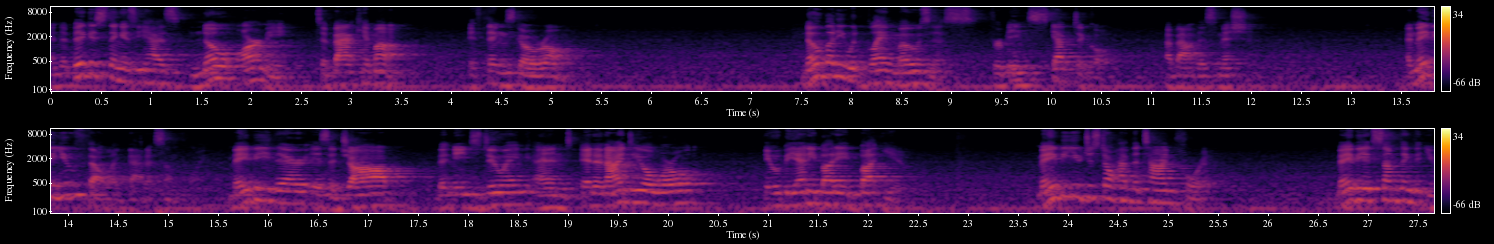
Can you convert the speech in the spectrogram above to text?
and the biggest thing is he has no army to back him up if things go wrong. Nobody would blame Moses for being skeptical about this mission. And maybe you felt like that at some point. Maybe there is a job that needs doing, and in an ideal world, it would be anybody but you. Maybe you just don't have the time for it. Maybe it's something that you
